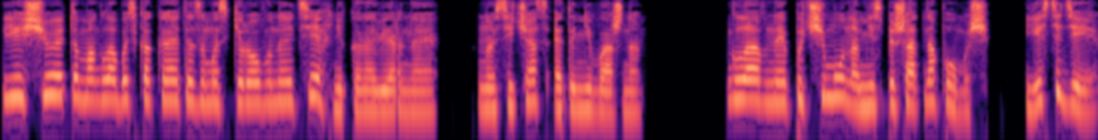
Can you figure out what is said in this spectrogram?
Еще это могла быть какая-то замаскированная техника, наверное, но сейчас это не важно. Главное, почему нам не спешат на помощь? Есть идеи?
